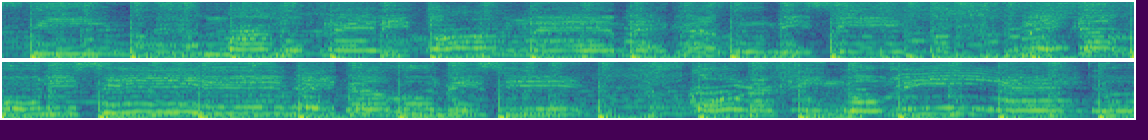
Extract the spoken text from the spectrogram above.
երկեք միասին Մանուկների տոնն է մեկը հունիսի Մեկը հունիսի, մեկը հունիսի Օրը խինդով լի է դու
